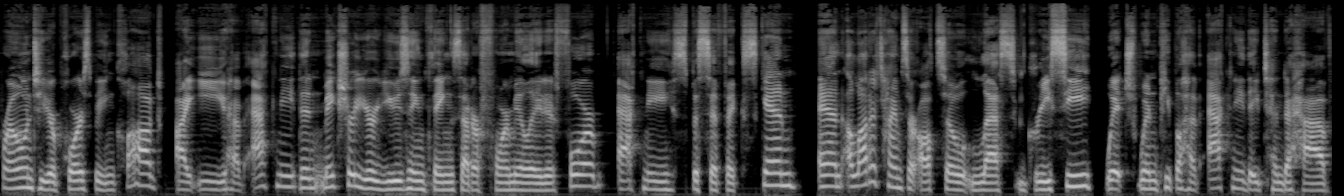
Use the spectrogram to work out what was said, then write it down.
prone to your pores being clogged, i.e., you have acne, then make sure you're using things that are formulated for acne specific skin. And a lot of times they're also less greasy, which when people have acne, they tend to have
